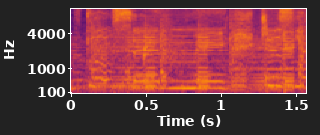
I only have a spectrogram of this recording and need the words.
get closer to me. Just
